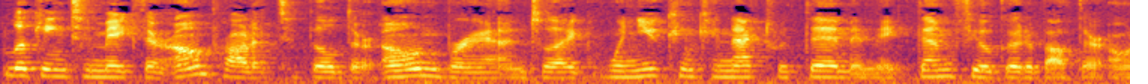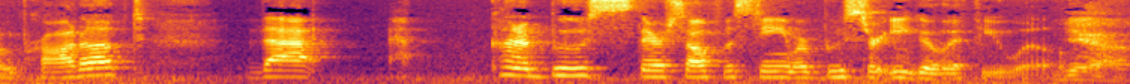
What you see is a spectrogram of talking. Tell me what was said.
looking to make their own product to build their own brand like when you can connect with them and make them feel good about their own product that kind of boosts their self-esteem or boosts their ego if you will Yeah.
